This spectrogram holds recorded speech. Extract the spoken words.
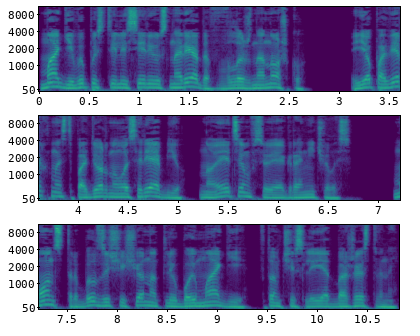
Маги выпустили серию снарядов в ложноножку. Ее поверхность подернулась рябью, но этим все и ограничилось. Монстр был защищен от любой магии, в том числе и от божественной.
